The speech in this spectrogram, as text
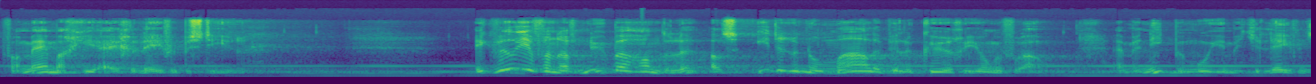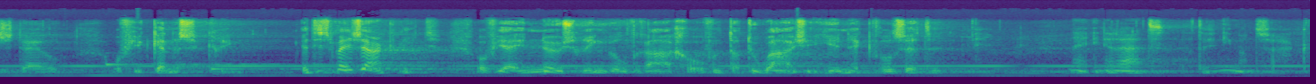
Van mij mag je je eigen leven bestieren. Ik wil je vanaf nu behandelen als iedere normale willekeurige jonge vrouw. En me niet bemoeien met je levensstijl of je kennissenkring. Het is mijn zaak niet. Of jij een neusring wil dragen of een tatoeage in je nek wil zetten. Nee, inderdaad. Dat is niemands zaak.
